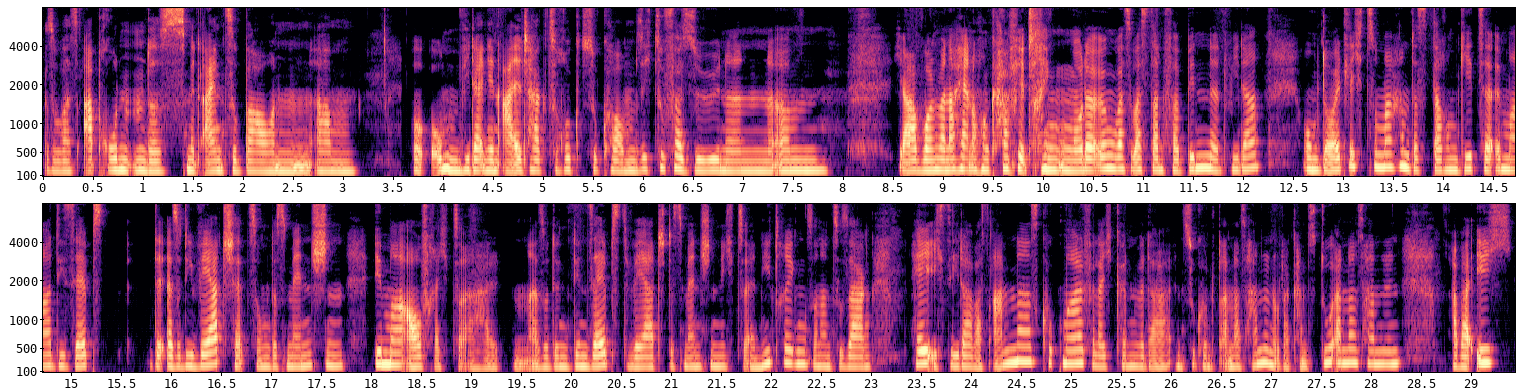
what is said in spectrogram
sowas Abrundendes mit einzubauen, ähm, um wieder in den Alltag zurückzukommen, sich zu versöhnen, ähm, ja, wollen wir nachher noch einen Kaffee trinken oder irgendwas, was dann verbindet wieder, um deutlich zu machen, dass darum geht's ja immer, die Selbst, also die Wertschätzung des Menschen immer aufrecht zu erhalten. Also den, den Selbstwert des Menschen nicht zu erniedrigen, sondern zu sagen, hey, ich sehe da was anders, guck mal, vielleicht können wir da in Zukunft anders handeln oder kannst du anders handeln. Aber ich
